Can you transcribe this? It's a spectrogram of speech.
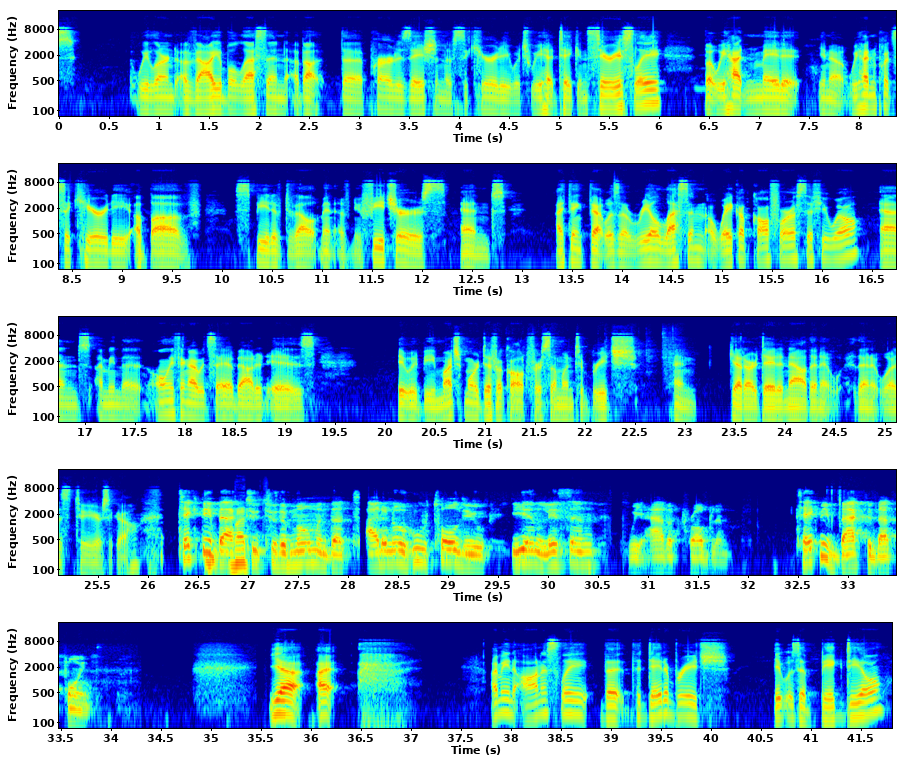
we learned a valuable lesson about the prioritization of security, which we had taken seriously, but we hadn't made it, you know, we hadn't put security above speed of development of new features. And I think that was a real lesson, a wake up call for us, if you will. And I mean, the only thing I would say about it is it would be much more difficult for someone to breach and get our data now than it than it was two years ago. Take me back but, to, to the moment that I don't know who told you, Ian, listen, we have a problem. Take me back to that point. Yeah, I I mean honestly, the the data breach it was a big deal,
